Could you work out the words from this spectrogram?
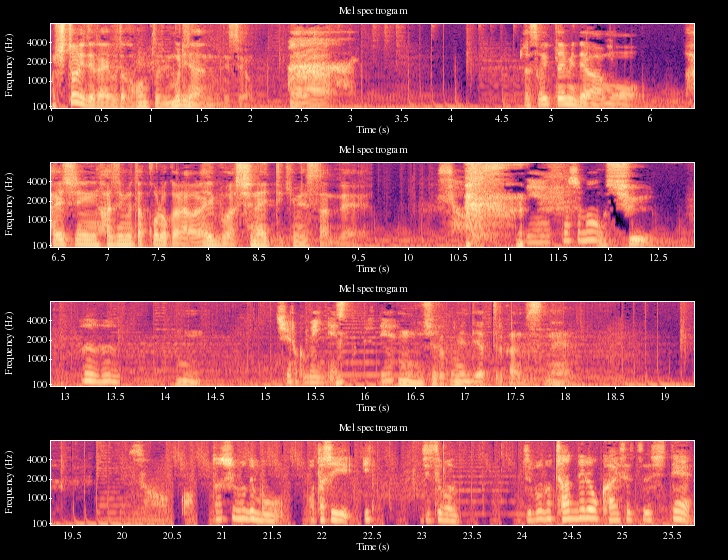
一人でライブとか本当に無理なんですよ。だから、そういった意味ではもう、配信始めた頃からライブはしないって決めてたんで、そうね。私ももう、週、うんうん、うん、収録メインでね。うん、収録面でやってる感じですね。そうか。私もでも、私、い実は自分のチャンネルを開設して、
